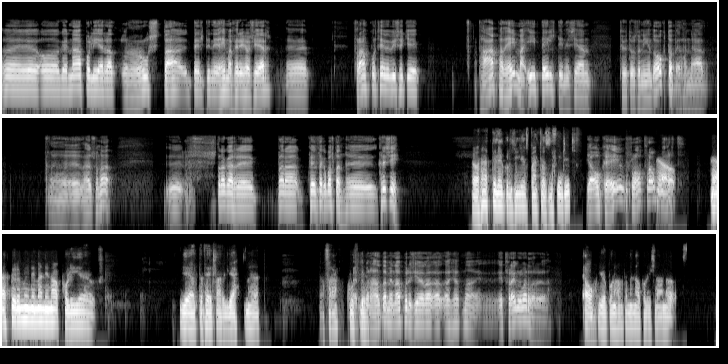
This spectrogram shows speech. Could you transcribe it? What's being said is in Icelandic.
uh, og Napoli er að rústa deildinni heima fyrir hjá sér. Uh, Frankfurt hefur vísu ekki tapað heima í deildinni síðan 29. oktober þannig að uh, það er svona uh, strákar uh, bara hver vil taka boltan uh, Krissi? Já, þetta er leikurinn sem ég er spennt að þessi fyrir. Já, ok, flott, frábært. Þetta eru mínir menn í Napoli. Ég, ég held að þeir fari létt með þetta Frankúrt. Ertu búin að halda með Napoli síðan að, að, að hérna, eitt frægur varðar eða? Já, ég er búin að halda með Napoli síðan að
